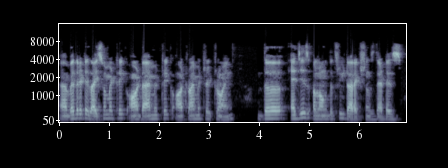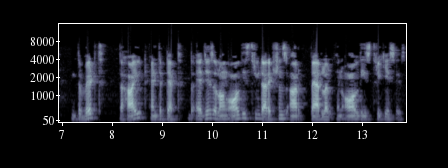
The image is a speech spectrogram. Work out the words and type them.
uh, whether it is isometric or diametric or trimetric drawing the edges along the three directions that is the width the height and the depth. The edges along all these three directions are parallel in all these three cases.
